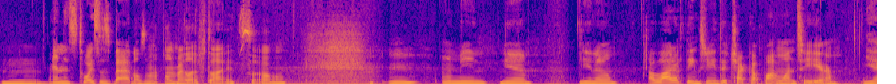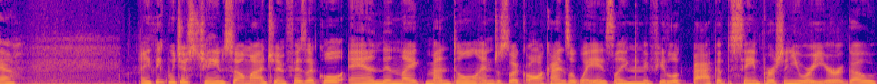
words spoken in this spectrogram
mm. and it's twice as bad on, on my left eye. So, mm, I mean, yeah, you know, a lot of things you need to check up on once a year. Yeah. I think we just changed so much in physical and in like mental and just like all kinds of ways. Like mm-hmm. if you look back at the same person you were a year ago,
